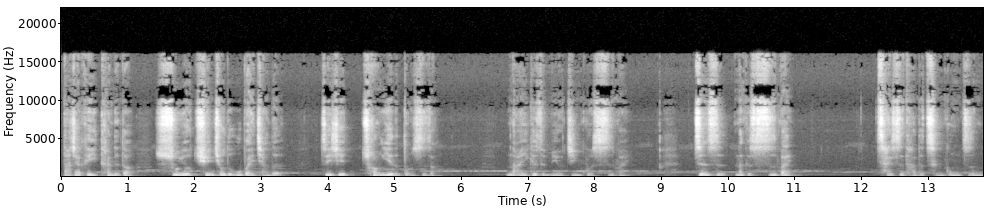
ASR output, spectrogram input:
大家可以看得到，所有全球的五百强的这些创业的董事长，哪一个人没有经过失败？正是那个失败，才是他的成功之母。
